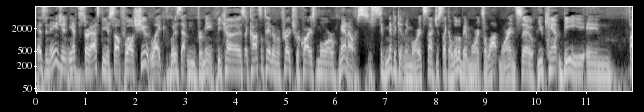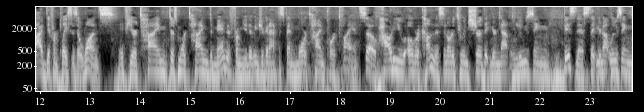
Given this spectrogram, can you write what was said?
as an agent, you have to start asking yourself, well, shoot, like, what does that mean for me? Because a consultative approach requires more man hours, significantly more. It's not just like a little bit more, it's a lot more. And so you can't be in five different places at once. If your time, there's more time demanded from you, that means you're going to have to spend more time per client. So how do you overcome this in order to ensure that you're not losing business, that you're not losing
